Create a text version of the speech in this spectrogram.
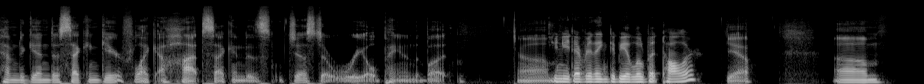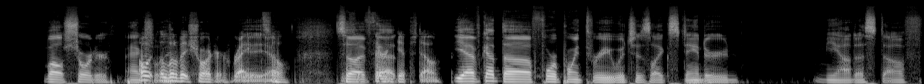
having to get into second gear for like a hot second is just a real pain in the butt. Um, you need everything to be a little bit taller? yeah. Um, well, shorter Oh, actually. a little bit shorter, right? Yeah, yeah. So, So I've got dips down. yeah, I've got the 4.3, which is like standard Miata stuff.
